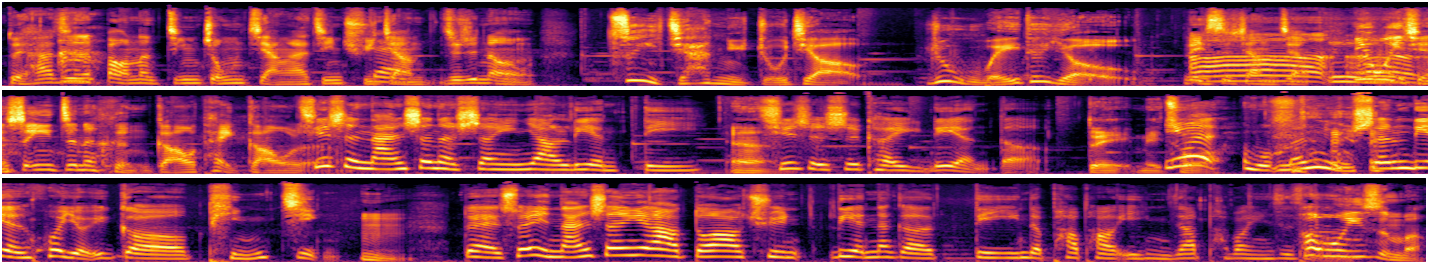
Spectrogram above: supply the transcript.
对他真的报那金钟奖啊、金曲奖，就是那种最佳女主角。入围的有类似像这样，因为我以前声音真的很高，太高了。其实男生的声音要练低，嗯，其实是可以练的。对，没错。因为我们女生练会有一个瓶颈，嗯，对，所以男生要都要去练那个低音的泡泡音。你知道泡泡音是什么？泡泡音是什么？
